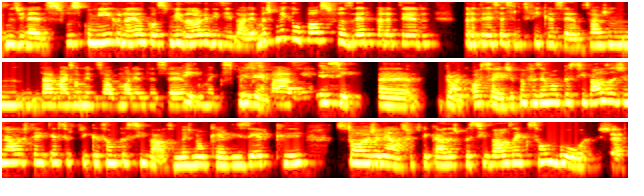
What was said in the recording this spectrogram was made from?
imagina, se fosse comigo, não é, um consumidor, e dizia olha, mas como é que eu posso fazer para ter, para ter essa certificação? Sabes-me dar mais ou menos alguma orientação? Sim, como é que se, por exemplo, faz? É assim, uh, pronto, ou seja, para fazer uma Passive House, as janelas têm que ter certificação Passive House, mas não quer dizer que só as janelas certificadas Passive House é que são boas. Certo.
